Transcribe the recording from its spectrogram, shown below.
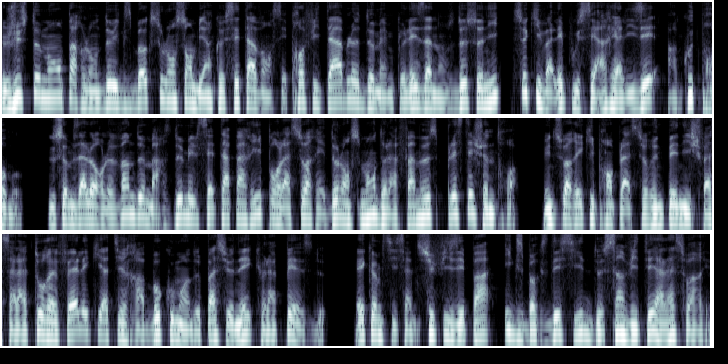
Justement, parlons de Xbox où l'on sent bien que cette avance est profitable, de même que les annonces de Sony, ce qui va les pousser à réaliser un coup de promo. Nous sommes alors le 22 mars 2007 à Paris pour la soirée de lancement de la fameuse PlayStation 3. Une soirée qui prend place sur une péniche face à la Tour Eiffel et qui attirera beaucoup moins de passionnés que la PS2. Et comme si ça ne suffisait pas, Xbox décide de s'inviter à la soirée.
